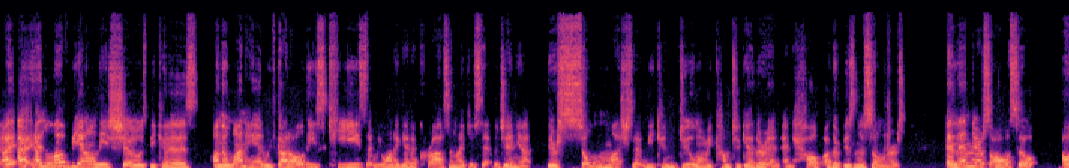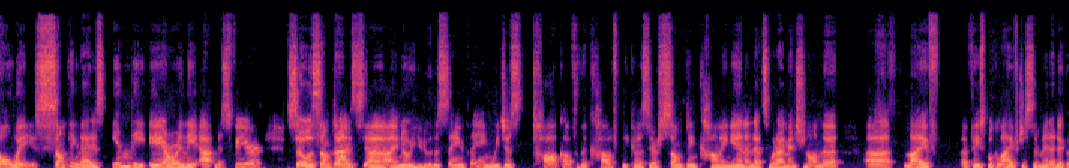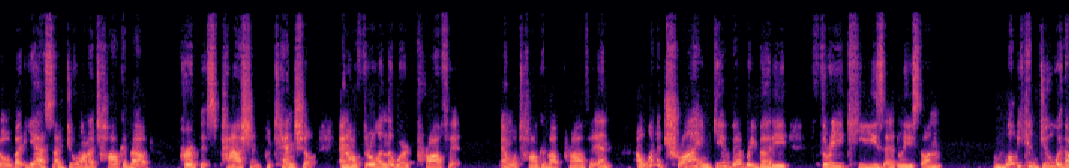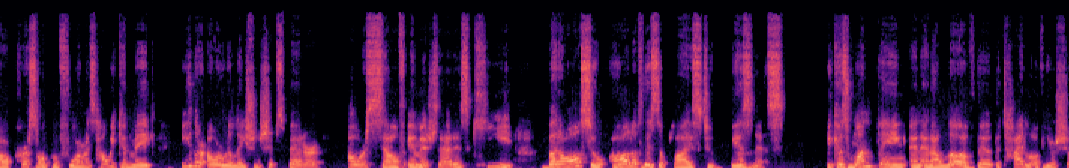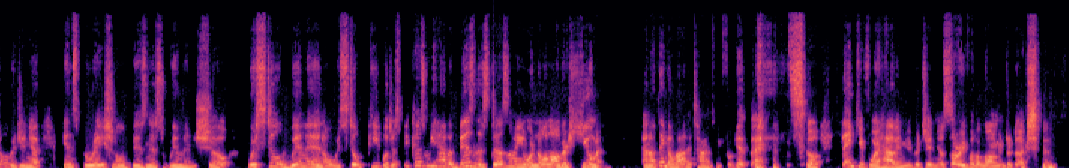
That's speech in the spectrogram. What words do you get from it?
I, I, I love being on these shows because, on the one hand, we've got all these keys that we want to get across. And, like you said, Virginia, there's so much that we can do when we come together and, and help other business owners. And then there's also always something that is in the air or in the atmosphere. So sometimes uh, I know you do the same thing. We just talk off the cuff because there's something coming in, and that's what I mentioned on the uh, live uh, Facebook Live just a minute ago. But yes, I do want to talk about purpose, passion, potential, and I'll throw in the word profit, and we'll talk about profit. And I want to try and give everybody three keys at least on what we can do with our personal performance, how we can make either our relationships better, our self image, that is key. But also, all of this applies to business. Because one thing, and, and I love the, the title of your show, Virginia, Inspirational Business Women Show. We're still women or we're still people. Just because we have a business doesn't mean we're no longer human. And I think a lot of times we forget that. so thank you for having me, Virginia. Sorry for the long introduction.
